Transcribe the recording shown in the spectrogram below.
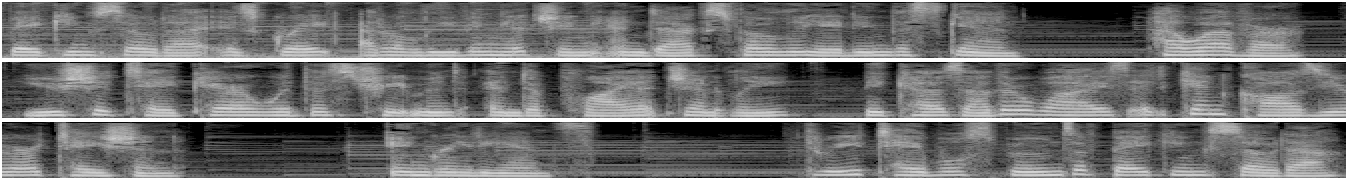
Baking soda is great at relieving itching and exfoliating the skin, However, you should take care with this treatment and apply it gently, because otherwise it can cause irritation. Ingredients 3 tablespoons of baking soda,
